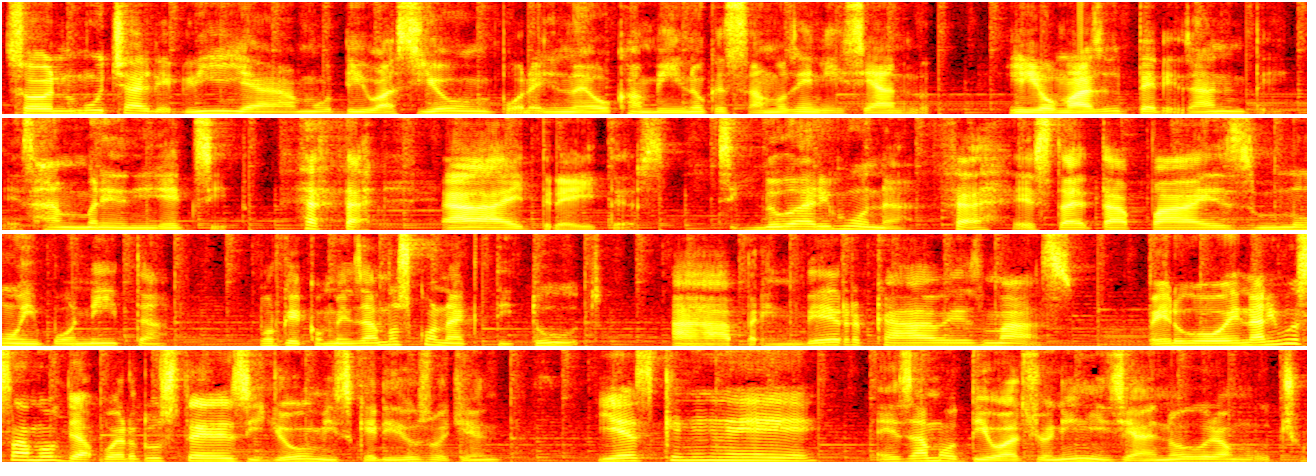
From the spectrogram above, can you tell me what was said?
Son mucha alegría, motivación por el nuevo camino que estamos iniciando. Y lo más interesante es hambre de éxito. Ay, traders. Sin duda alguna, esta etapa es muy bonita porque comenzamos con actitud a aprender cada vez más. Pero en algo estamos de acuerdo ustedes y yo, mis queridos oyentes. Y es que esa motivación inicial no dura mucho,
